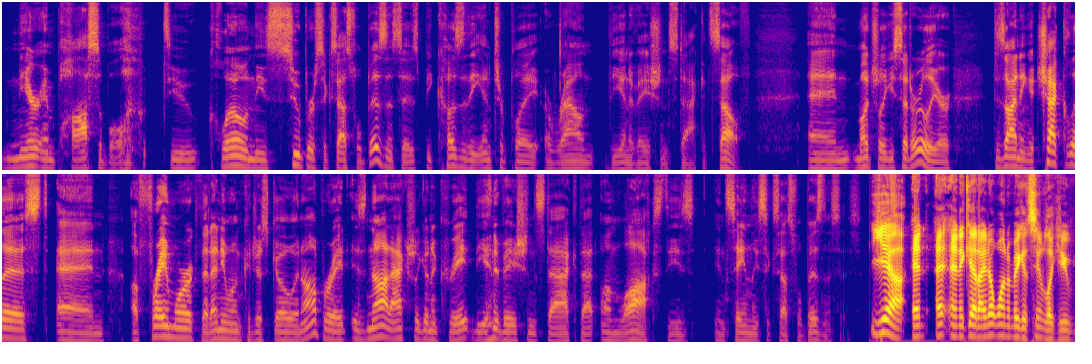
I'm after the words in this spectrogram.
near impossible to clone these super successful businesses because of the interplay around the innovation stack itself. And much like you said earlier, designing a checklist and a framework that anyone could just go and operate is not actually going to create the innovation stack that unlocks these insanely successful businesses. Yeah, and and again, I don't want to make it seem like you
